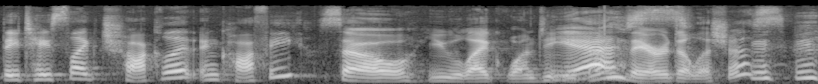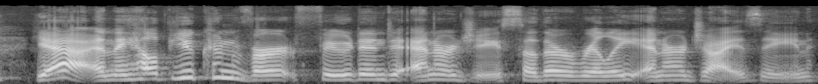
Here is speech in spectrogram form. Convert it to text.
They taste like chocolate and coffee, so you like want to eat yes. them. They're delicious. yeah, and they help you convert food into energy, so they're really energizing.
